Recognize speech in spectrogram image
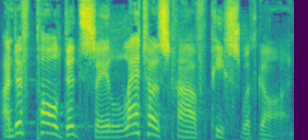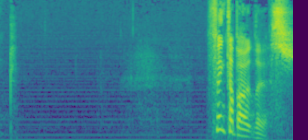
And if Paul did say, let us have peace with God, think about this.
